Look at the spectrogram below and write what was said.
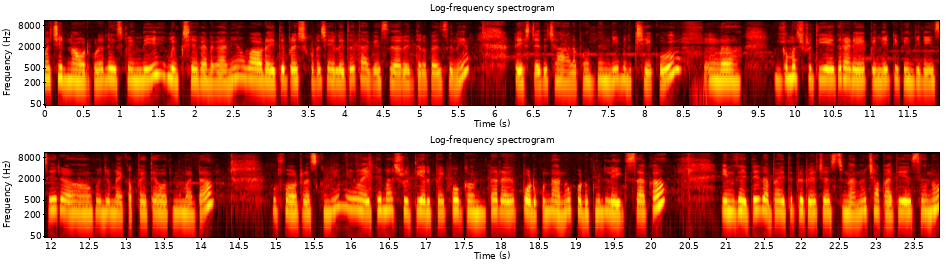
మా చిన్న ఆవిడ కూడా లేచిపోయింది. మిల్క్ షేక్ అనగానే అయితే బ్రష్ కూడా చేయలేదు. తాగేసారు ఇద్దరు కలిసి. టేస్ట్ అయితే చాలా బాగుందండి మిల్క్ షేకు ఇంకా మా శృతి అయితే రెడీ అయిపోయింది టిఫిన్ తినేసి కొంచెం మేకప్ అయితే అవుతుందన్నమాట. ఫోటో వేసుకుని మేమైతే మా శృతి వెళ్ళిపోయాక ఒక గంట పడుకున్నాను. పడుకుని లేచాక ఇంకైతే డబ్బా అయితే ప్రిపేర్ చేస్తున్నాను. చపాతీ వేసాను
